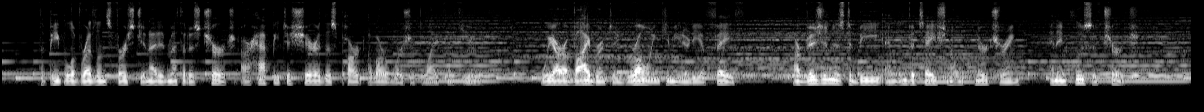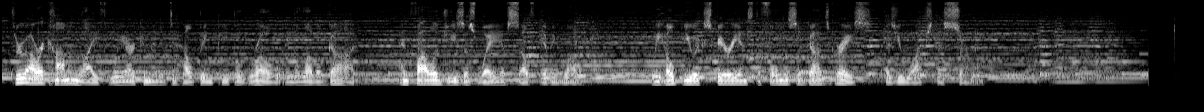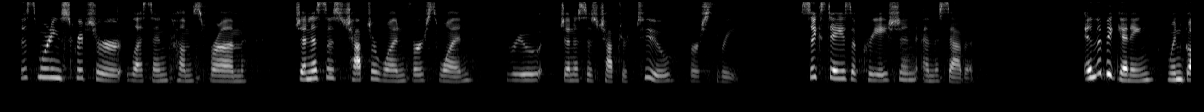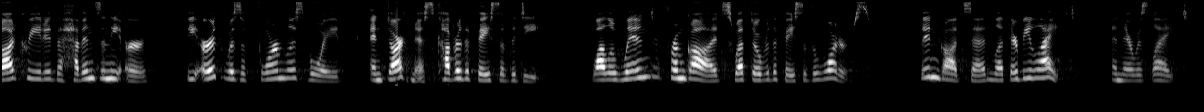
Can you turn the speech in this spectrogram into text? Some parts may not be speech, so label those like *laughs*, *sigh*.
The people of Redlands First United Methodist Church are happy to share this part of our worship life with you. We are a vibrant and growing community of faith. Our vision is to be an invitational, nurturing, and inclusive church. Through our common life, we are committed to helping people grow in the love of God and follow Jesus' way of self giving love. We hope you experience the fullness of God's grace as you watch this sermon. Morning's scripture lesson comes from Genesis chapter 1, verse 1 through Genesis chapter 2, verse 3. Six days of creation and the Sabbath. In the beginning, when God created the heavens and the earth, the earth was a formless void, and darkness covered the face of the deep, while a wind from God swept over the face of the waters. Then God said, Let there be light, and there was light.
